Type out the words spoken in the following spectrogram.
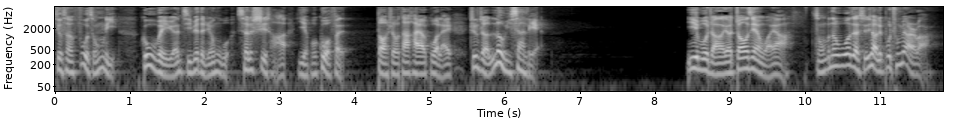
就算副总理、国务委员级别的人物下来视察也不过分。到时候他还要过来争着露一下脸。易部长要召见我呀，总不能窝在学校里不出面吧？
